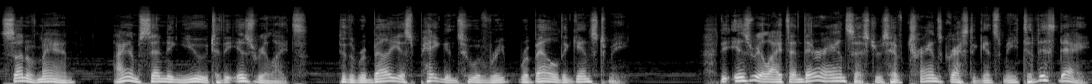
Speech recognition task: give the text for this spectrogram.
Son of man, I am sending you to the Israelites, to the rebellious pagans who have re- rebelled against me. The Israelites and their ancestors have transgressed against me to this day.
